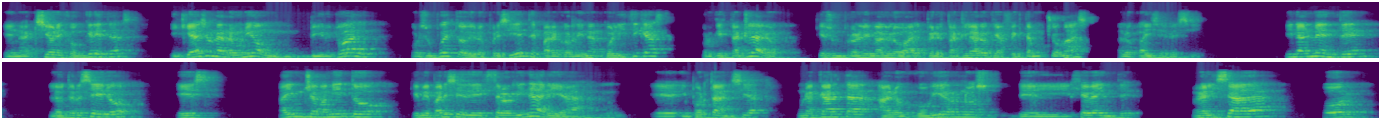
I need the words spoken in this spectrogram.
en acciones concretas y que haya una reunión virtual, por supuesto, de los presidentes para coordinar políticas, porque está claro que es un problema global, pero está claro que afecta mucho más a los países vecinos. Finalmente, lo tercero es, hay un llamamiento que me parece de extraordinaria eh, importancia, una carta a los gobiernos del G20 realizada por,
